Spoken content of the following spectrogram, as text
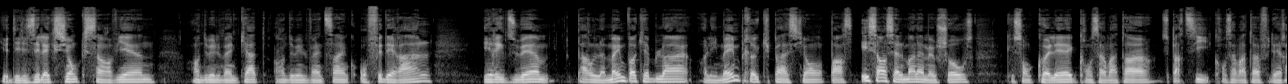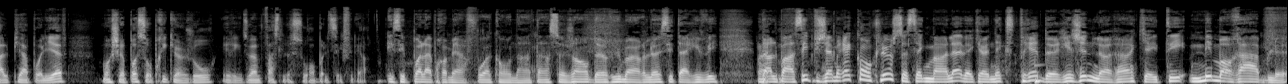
Il y a des élections qui s'en viennent en 2024, en 2025 au fédéral. Éric Duhem parle le même vocabulaire, a les mêmes préoccupations, pense essentiellement la même chose que son collègue conservateur du Parti conservateur fédéral, Pierre Poilievre. Moi, je serais pas surpris qu'un jour, Éric Duhem fasse le saut en politique fédérale. Et c'est pas la première fois qu'on entend ce genre de rumeurs-là. C'est arrivé dans le passé. Puis j'aimerais conclure ce segment-là avec un extrait de Régine Laurent qui a été mémorable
